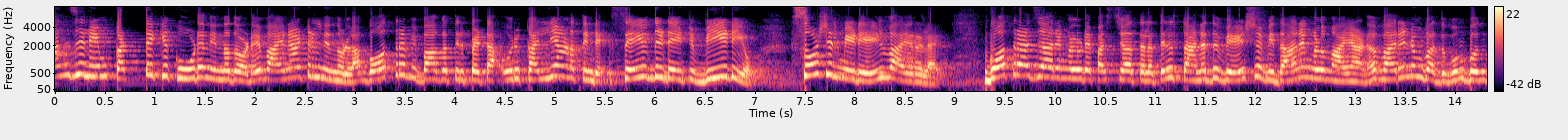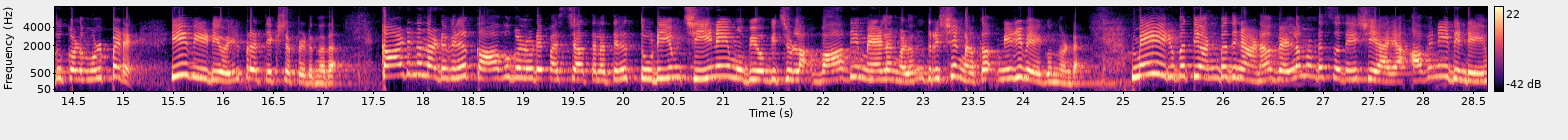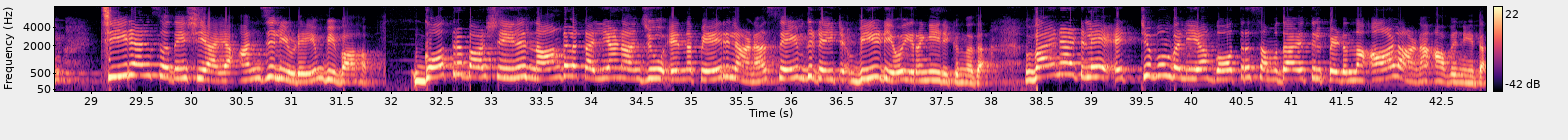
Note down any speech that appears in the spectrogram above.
അഞ്ജലിയും കട്ടയ്ക്ക് കൂടെ നിന്നതോടെ വയനാട്ടിൽ നിന്നുള്ള ഗോത്ര വിഭാഗത്തിൽപ്പെട്ട ഒരു കല്യാണത്തിന്റെ save the date video social മീഡിയയിൽ വൈറലായി. ഗോത്രാചാരങ്ങളുടെ പശ്ചാത്തലത്തിൽ തനത് വേഷവിധാനങ്ങളുമായാണ് വരനും വധുവും ബന്ധുക്കളും ഉൾപ്പെടെ ഈ വീഡിയോയിൽ പ്രത്യക്ഷപ്പെടുന്നത്. കാടിന് നടുവിൽ കാവുകളുടെ പശ്ചാത്തലത്തിൽ തുടിയും ചീനയും ഉപയോഗിച്ചുള്ള വാദ്യമേളങ്ങളും ദൃശ്യങ്ങൾക്ക് മിഴിവേകുന്നുണ്ട്. മെയ് ഇരുപത്തി ഒൻപതിനാണ് വെള്ളമുണ്ട സ്വദേശിയായ അവനീതിന്റെയും ചീരാൽ സ്വദേശിയായ അഞ്ജലിയുടെയും വിവാഹം. ഗോത്രഭാഷയിൽ നാങ്കള കല്യാണാഞ്ചു എന്ന പേരിലാണ് സേവ് ദി ഡേറ്റ് വീഡിയോ ഇറങ്ങിയിരിക്കുന്നത്. വയനാട്ടിലെ ഏറ്റവും വലിയ ഗോത്ര സമുദായത്തിൽ പെടുന്ന ആളാണ് അവനീത്.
